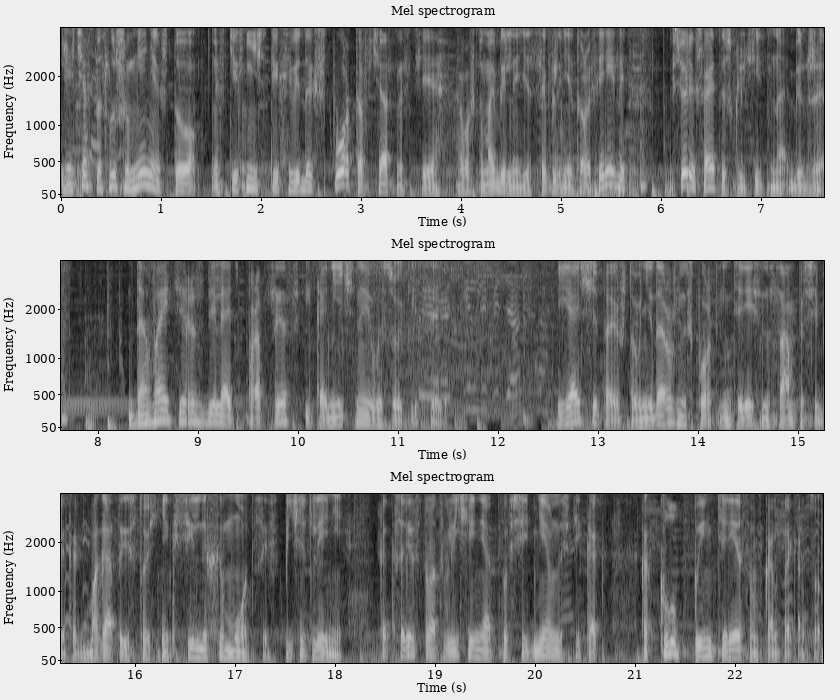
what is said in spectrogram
Я часто слышу мнение, что в технических видах спорта, в частности в автомобильной дисциплине трофи все решает исключительно бюджет. Давайте разделять процесс и конечные высокие цели. Я считаю, что внедорожный спорт интересен сам по себе, как богатый источник сильных эмоций, впечатлений, как средство отвлечения от повседневности, как, как клуб по интересам, в конце концов.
